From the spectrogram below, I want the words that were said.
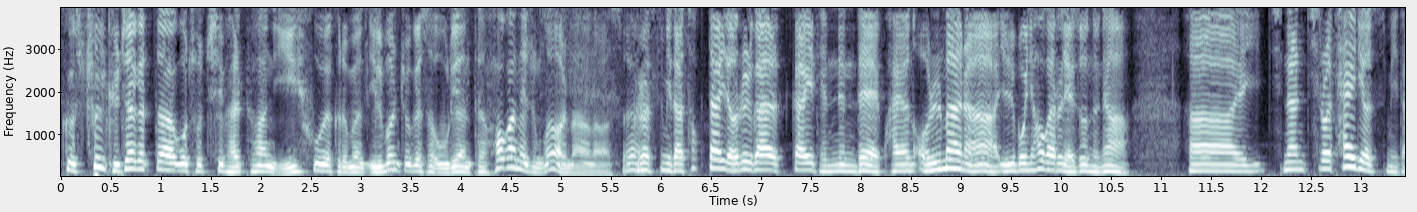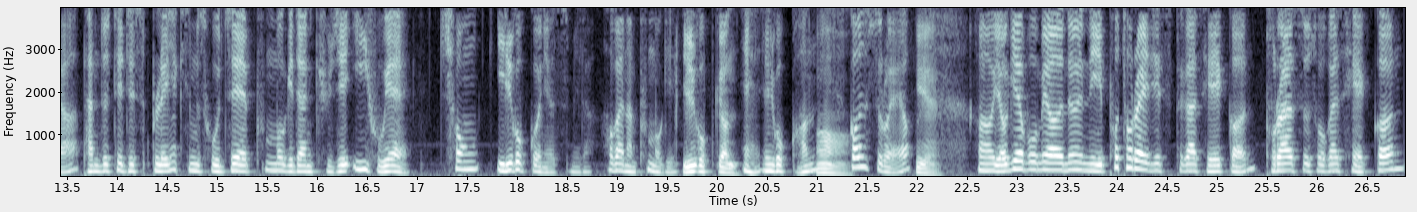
그 수출 규제하겠다고 조치 발표한 이후에 그러면 일본 쪽에서 우리한테 허가 내 준 건 얼마나 나왔어요? 그렇습니다. 석 달 열흘 가까이 됐는데 과연 얼마나 일본이 허가를 내줬느냐? 아, 지난 7월 4일이었습니다. 반도체 디스플레이 핵심 소재 품목에 대한 규제 이후에 총 7건이었습니다. 허가난 품목이. 7건? 예, 7건. 어. 건수로예요. 예. 어, 여기에 보면은 이 photoresist가 3건, 불화수소가 3건,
